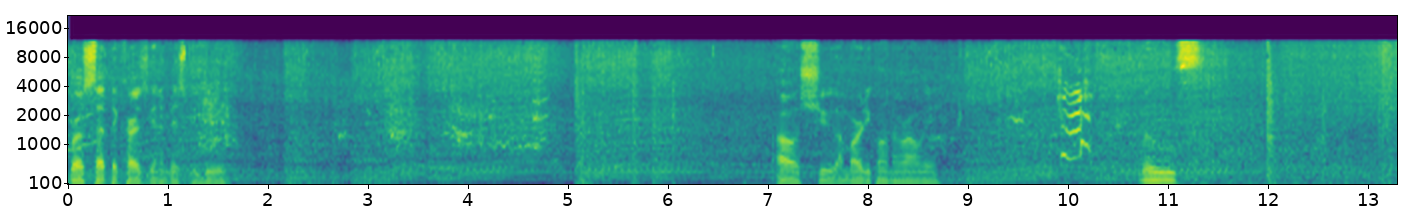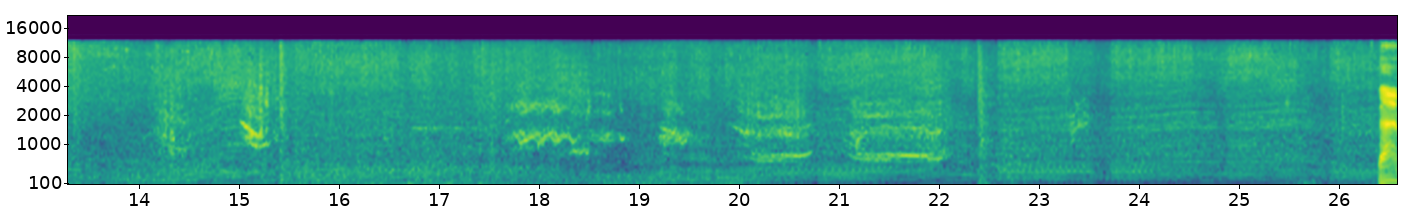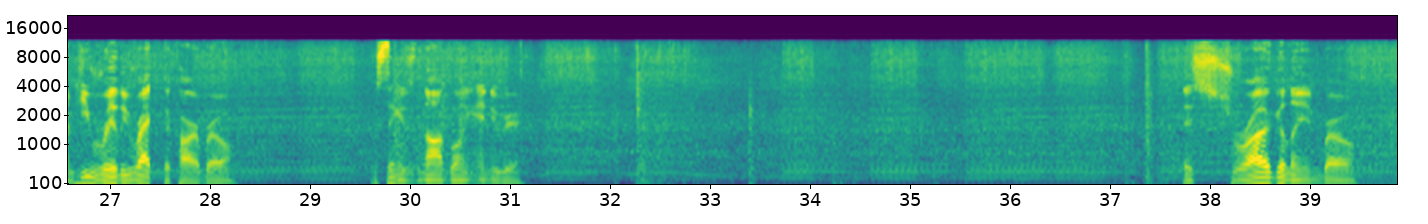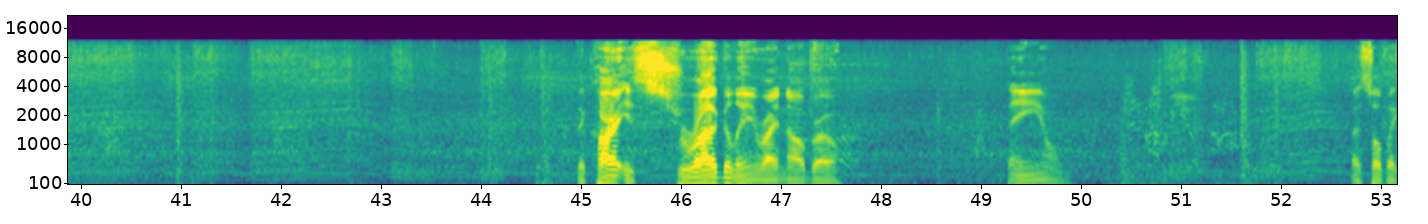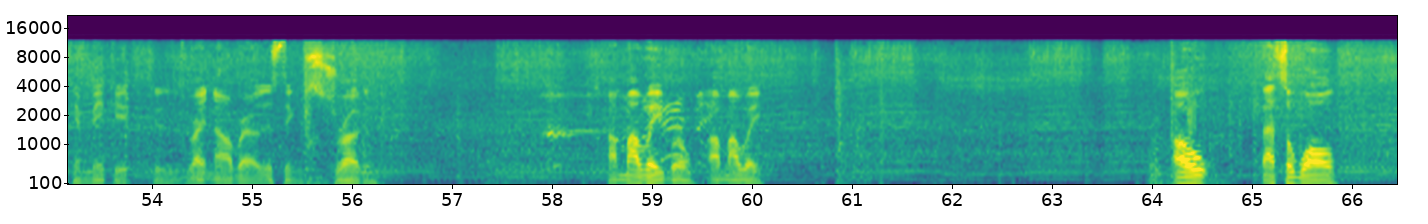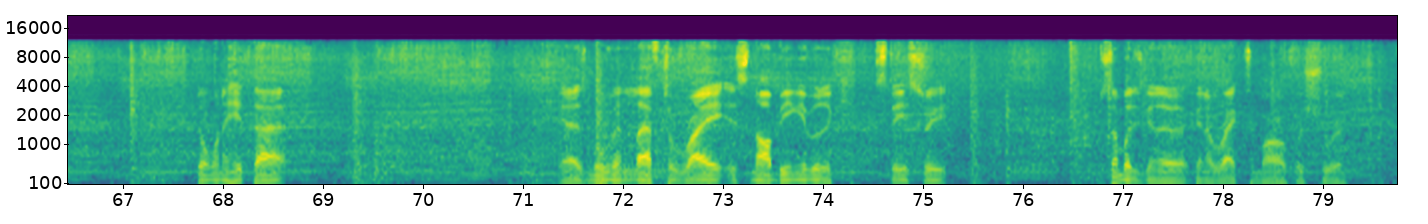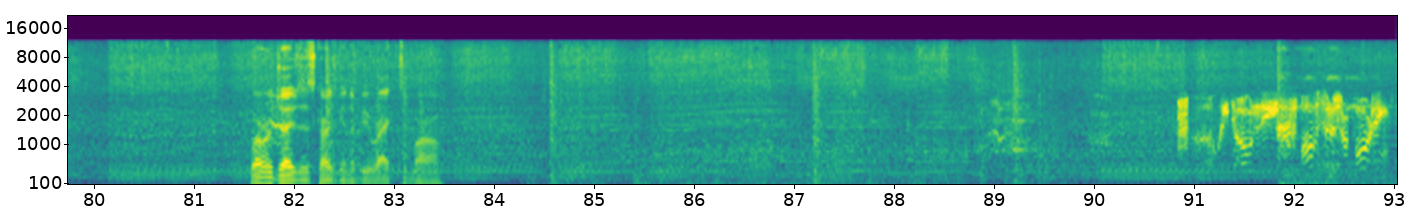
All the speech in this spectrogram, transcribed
Bro said the car's gonna misbehave. Oh shoot, I'm already going the wrong way. Move. Damn, he really wrecked the car, bro. This thing is not going anywhere. It's struggling, bro. The car is struggling right now, bro. Damn. Let's hope I can make it. Because right now, bro, this thing is struggling. On my way, bro. On my way. Oh, that's a wall. Don't want to hit that. Yeah, it's moving left to right. It's not being able to stay straight. Somebody's gonna gonna wreck tomorrow for sure. Whoever drives this car is gonna be wrecked tomorrow. We don't need officers reporting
